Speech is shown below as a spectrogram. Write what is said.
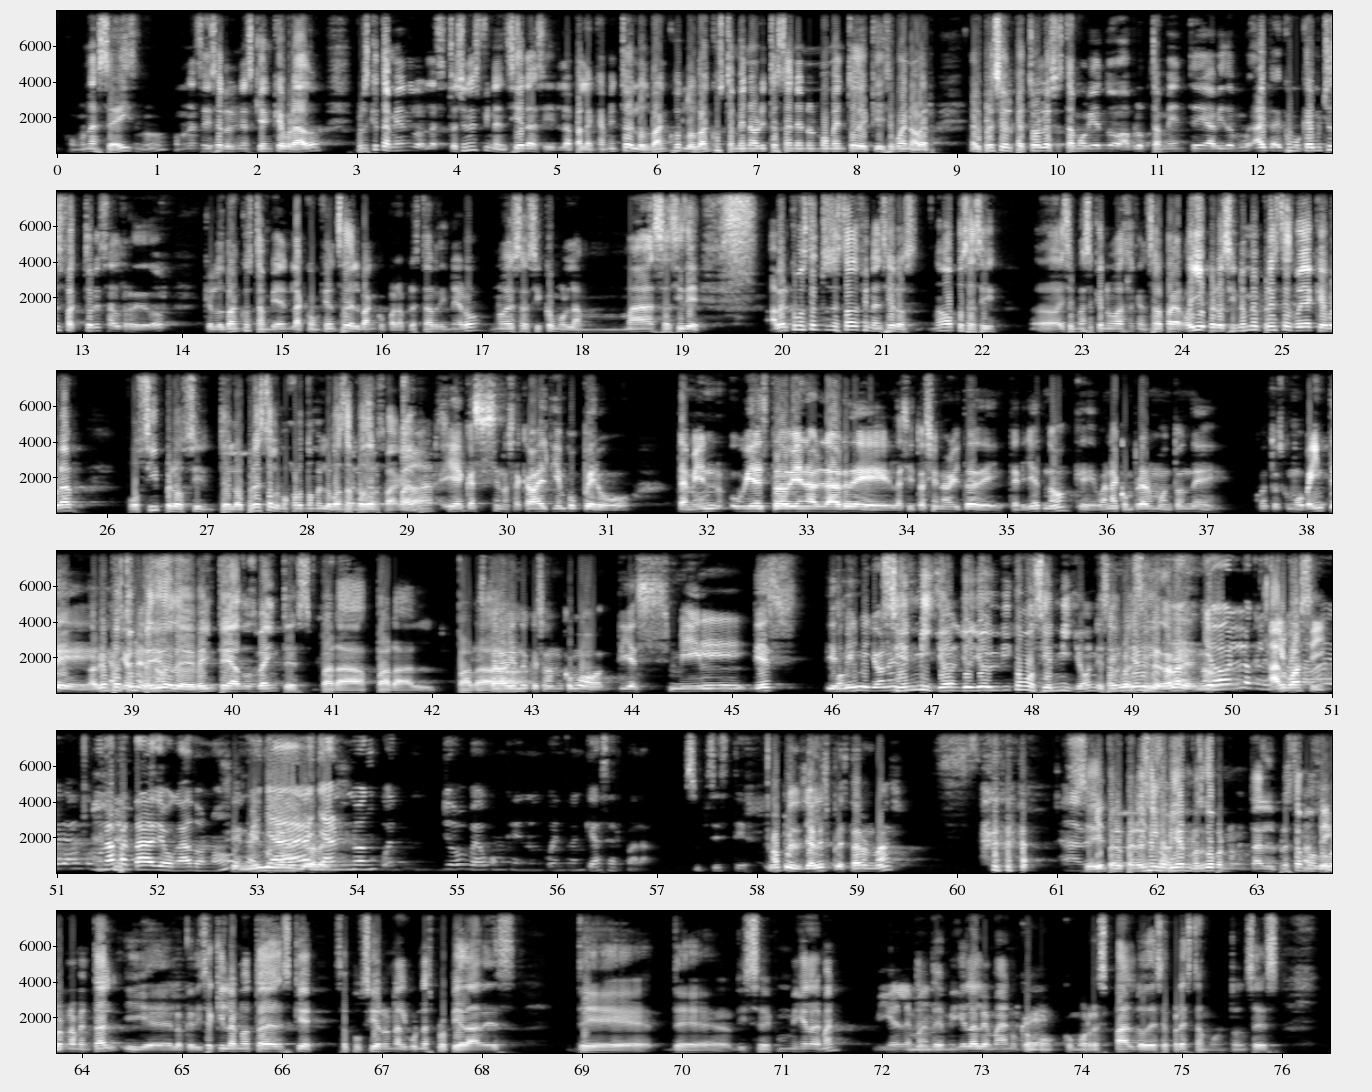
Como unas seis, ¿no? Como unas seis aerolíneas que han quebrado. Pero es que también lo- las situaciones financieras y el apalancamiento de los bancos, los bancos también ahorita están en un momento de que dice, bueno, a ver, el precio del petróleo se está moviendo abruptamente, ha habido, hay- como que hay muchos factores alrededor que los bancos también, la confianza del banco para prestar dinero no es así como la más así de, A ver, ¿cómo están tus estados financieros? No, pues así. Ay, se que no vas a alcanzar a pagar. Oye, pero si no me prestas voy a quebrar. Pues sí, pero si te lo presto a lo mejor no me lo vas No a me lo poder vas a pagar. pagar. sí. Ya casi se nos acaba el tiempo, pero también hubiera estado bien hablar de la situación ahorita de Interjet, ¿no? Que van a comprar un montón de... ¿Cuántos? Como 20 Habían puesto un pedido ¿no? de 20 a 220 para, para, el- para... Estaba viendo que son como 10 mil... 10 mil millones. 100 millones, yo, yo vi como 100 millones, 100 algo millones así. de dólares, ¿no? Yo lo que les Algo así. Era como una patada de ahogado, ¿no? O sea, mil millones de ya, ya dólares. no encuentran, yo veo como que no encuentran qué hacer para subsistir. No, pues ya les prestaron más. Sí, pero, pero es el gobierno, es gubernamental, el préstamo ¿Ah, sí? gubernamental y eh, lo que dice aquí la nota es que se pusieron algunas propiedades de, de dice, ¿cómo Miguel Alemán? Miguel Alemán. De, de Miguel Alemán como, como respaldo de ese préstamo. Entonces,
